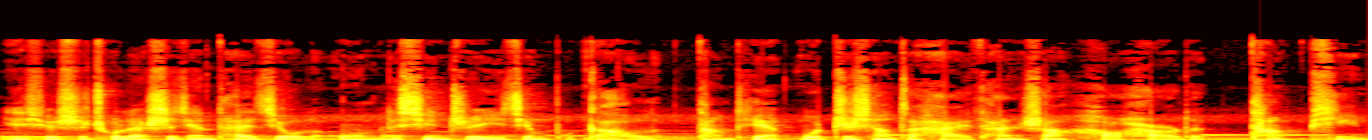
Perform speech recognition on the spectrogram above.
也许是出来时间太久了，我们的兴致已经不高了。当天我只想在海滩上好好的躺平。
